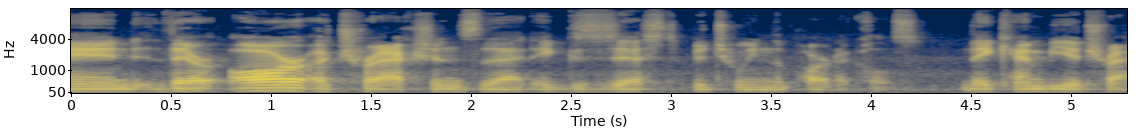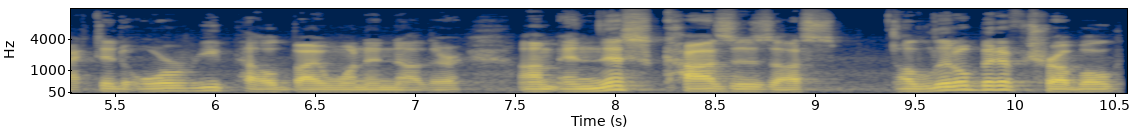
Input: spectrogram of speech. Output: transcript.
and there are attractions that exist between the particles. They can be attracted or repelled by one another, um, and this causes us a little bit of trouble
